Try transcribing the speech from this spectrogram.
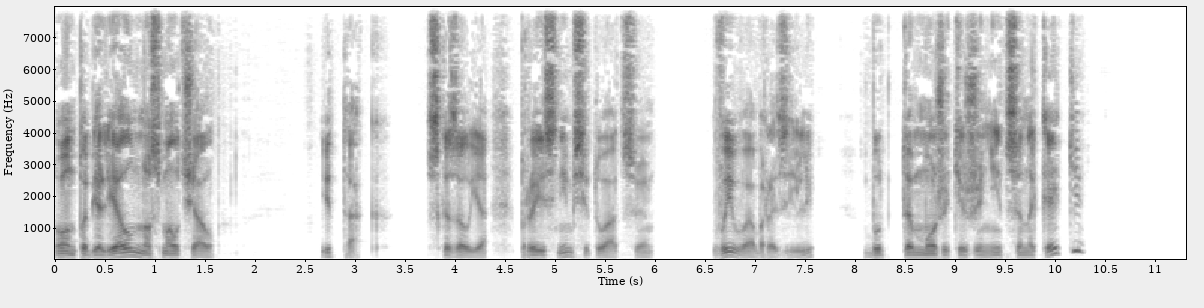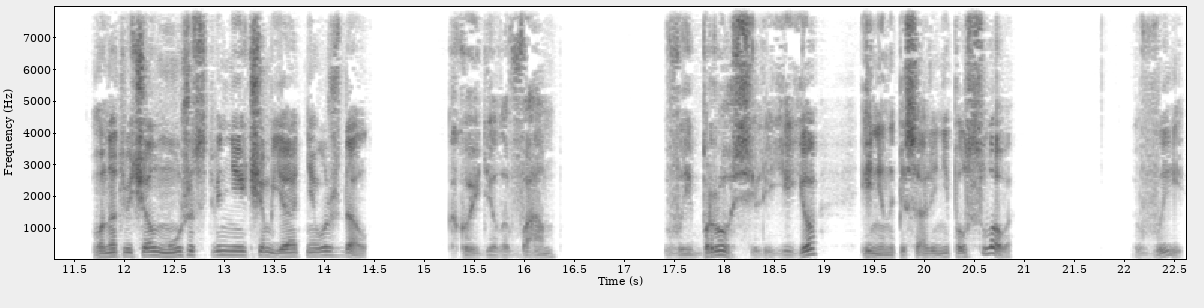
Он побелел, но смолчал. «Итак», — сказал я, — «проясним ситуацию. Вы вообразили, будто можете жениться на Кэти? Он отвечал мужественнее, чем я от него ждал. — Какое дело вам? Вы бросили ее и не написали ни полслова. — Вы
